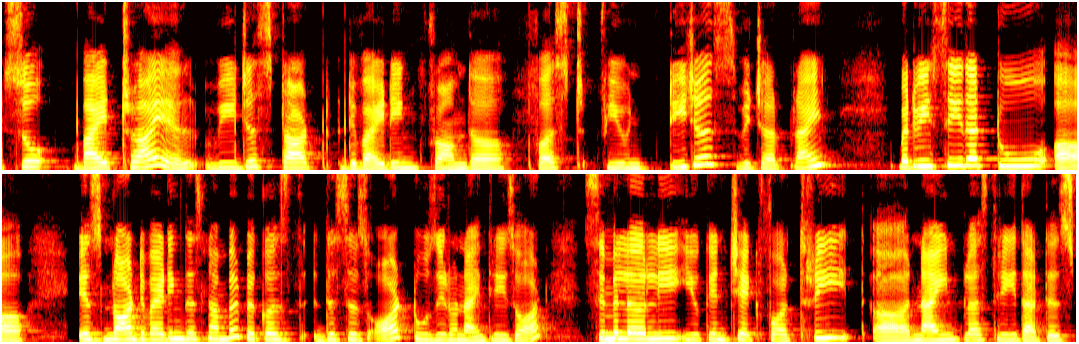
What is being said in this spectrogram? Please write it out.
So by trial, we just start dividing from the first few integers which are prime. But we see that 2 uh, is not dividing this number because this is odd 2093 is odd. Similarly you can check for 3 uh, 9 plus 3 that is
